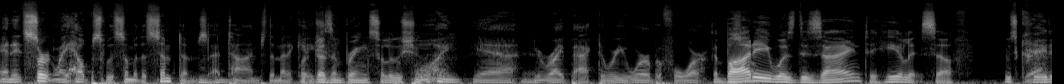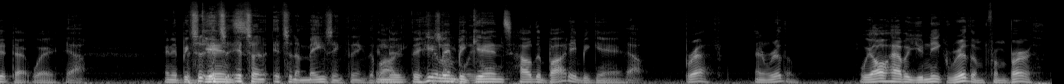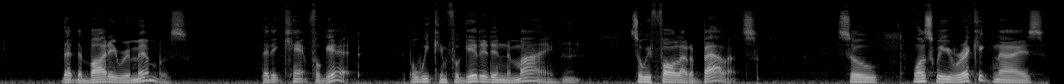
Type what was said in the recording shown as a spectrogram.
And it certainly helps with some of the symptoms at times. The But medication it doesn't bring solution. Boy, yeah, you're right back to where you were before. The body was designed to heal itself. It was created that way, Yeah, and it it's begins. a, it's, it's a it's an amazing thing. The body, the, the healing begins how the body began. Yeah, breath and rhythm. We all have a unique rhythm from birth that the body remembers, that it can't forget, but we can forget it in the mind. Hmm. So we fall out of balance. So once we recognize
